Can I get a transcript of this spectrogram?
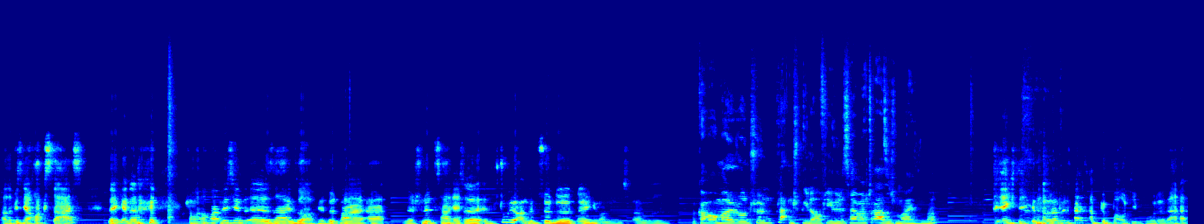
also wir sind ja Rockstars. Nicht? Und dann kann man auch mal ein bisschen äh, sagen, so, hier wird mal äh, eine schöne Zarette im Studio angezündet. Nicht? Und ähm, Da kann man auch mal so einen schönen Plattenspieler auf die Hildesheimer Straße schmeißen, ne? richtig, genau, da wird halt abgebaut, die Bude da.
